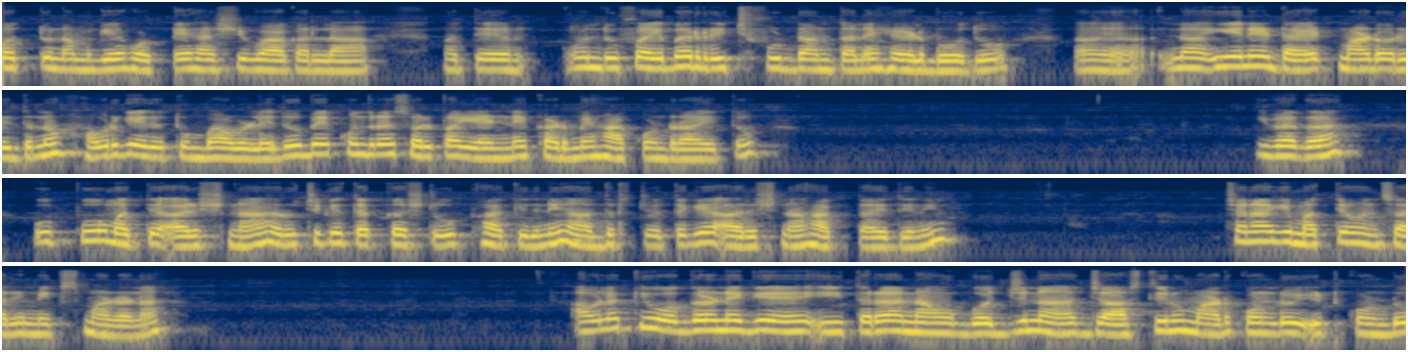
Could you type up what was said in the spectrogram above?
ಹೊತ್ತು ನಮಗೆ ಹೊಟ್ಟೆ ಹಸಿವಾಗಲ್ಲ, ಮತ್ತು ಒಂದು ಫೈಬರ್ ರಿಚ್ ಫುಡ್ ಅಂತಲೇ ಹೇಳ್ಬೋದು. ಏನೇ ಡಯಟ್ ಮಾಡೋರಿದ್ರು ಅವ್ರಿಗೆ ಇದು ತುಂಬ ಒಳ್ಳೆಯದು ಬೇಕು ಸ್ವಲ್ಪ ಎಣ್ಣೆ ಕಡಿಮೆ ಹಾಕ್ಕೊಂಡ್ರಾಯಿತು ಇವಾಗ ಉಪ್ಪು ಮತ್ತು ಅರಿಶಿನ ರುಚಿಗೆ ತಕ್ಕಷ್ಟು ಉಪ್ಪು ಹಾಕಿದ್ದೀನಿ. ಅದ್ರ ಜೊತೆಗೆ ಅರಿಶಿನ ಹಾಕ್ತಾಯಿದ್ದೀನಿ ಚೆನ್ನಾಗಿ ಮತ್ತೆ ಒಂದು ಸಾರಿ ಮಿಕ್ಸ್ ಮಾಡೋಣ. ಅವಲಕ್ಕಿ ಒಗ್ಗರಣೆಗೆ ಈ ಥರ ನಾವು ಗೊಜ್ಜನ್ನ ಜಾಸ್ತಿನೂ ಮಾಡಿಕೊಂಡು ಇಟ್ಕೊಂಡು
